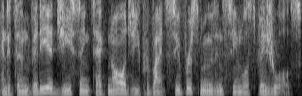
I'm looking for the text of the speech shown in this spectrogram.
and its NVIDIA G Sync technology provides super smooth and seamless visuals.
